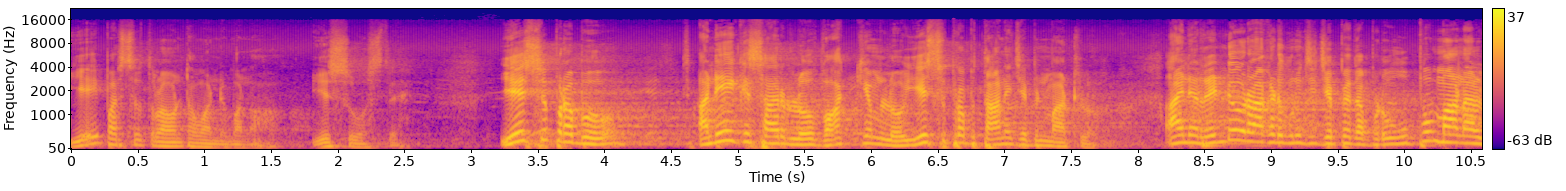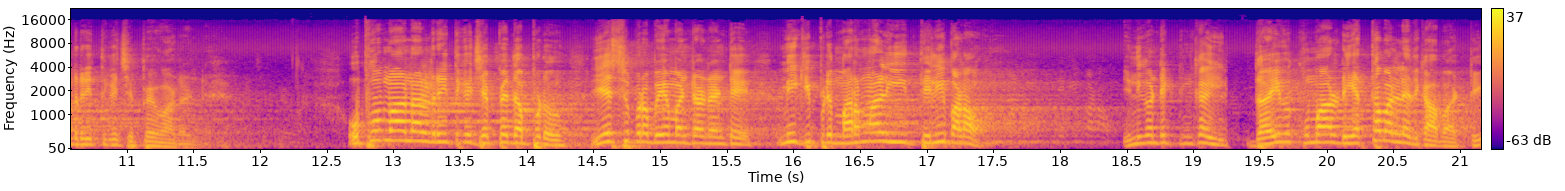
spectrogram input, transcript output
ఏ పరిస్థితుల్లో ఉంటామండి మనం? యేసు వస్తే. యేసు ప్రభు అనేక సార్లు వాక్యంలో యేసు ప్రభు తానే చెప్పిన మాటలు. ఆయన రెండో రాకడ గురించి చెప్పేటప్పుడు ఉపమానాల రీతిగా చెప్పేవాడండి. ఉపమానాల రీతిగా చెప్పేటప్పుడు యేసు ప్రభు ఏమంటాడంటే మీకు ఇప్పుడు మర్మాలు ఈ తెలియపడవు ఎందుకంటే ఇంకా దైవ కుమారుడు ఎత్తబడలేదు కాబట్టి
